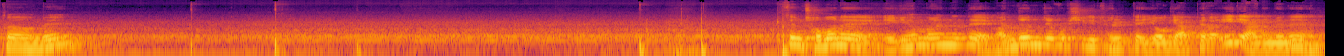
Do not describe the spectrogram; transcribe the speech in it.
그 다음에 쌤 저번에 얘기 한 번 했는데 완전 제곱식이 될 때 여기 앞에가 1이 아니면은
